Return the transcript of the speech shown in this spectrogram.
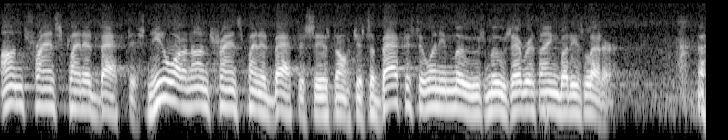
untransplanted Baptists. And you know what an untransplanted Baptist is, don't you? It's a Baptist who, when he moves, moves everything but his letter.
